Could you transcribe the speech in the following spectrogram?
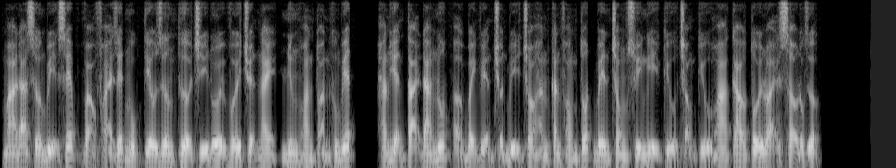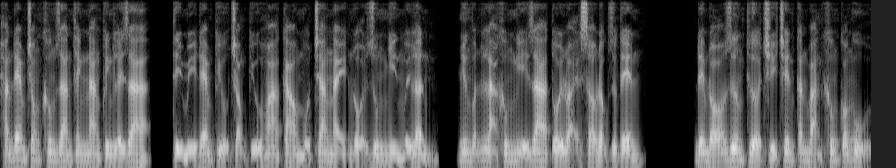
Mà đã sớm bị xếp vào phải giết mục tiêu dương thừa chí đối với chuyện này nhưng hoàn toàn không biết, hắn hiện tại đang núp ở bệnh viện chuẩn bị cho hắn căn phòng tốt bên trong suy nghĩ cựu trọng cựu hoa cao tối loại sau độc dược. Hắn đem trong không gian thanh nang kinh lấy ra, tỉ mỉ đem cựu trọng cựu hoa cao một trang này nội dung nhìn mấy lần, nhưng vẫn là không nghĩ ra tối loại sau độc dược tên đêm đó dương thừa chí trên căn bản không có ngủ,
